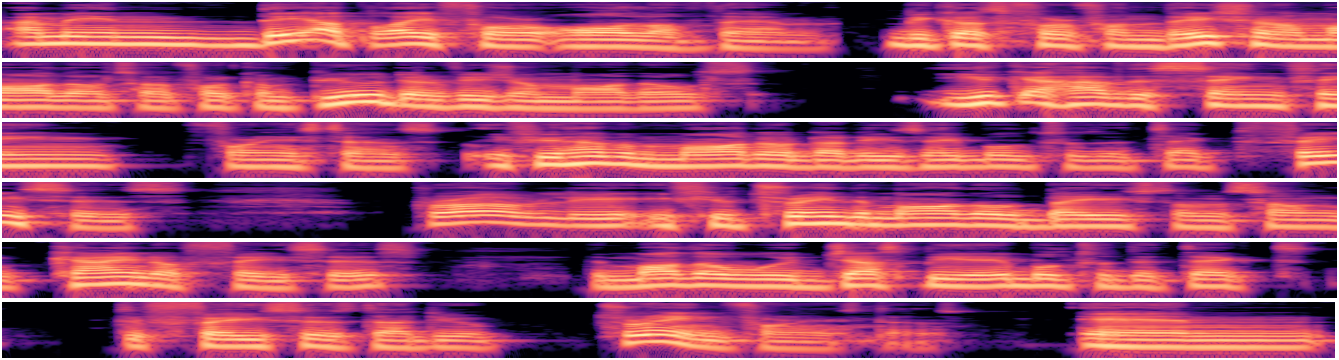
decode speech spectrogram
I mean, they apply for all of them because for foundational models or for computer vision models, you can have the same thing. For instance, if you have a model that is able to detect faces, probably if you train the model based on some kind of faces, the model would just be able to detect the faces that you trained, for instance. And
